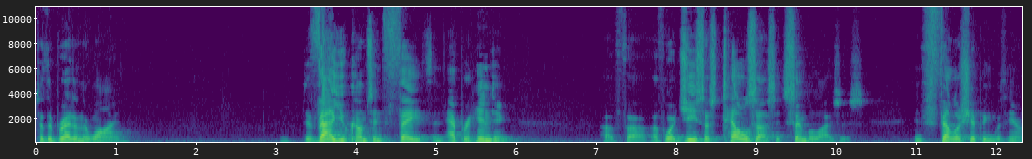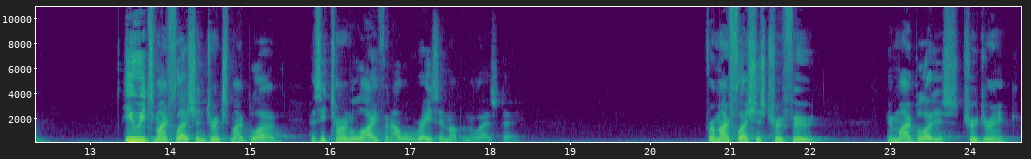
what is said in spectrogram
to the bread and the wine. The value comes in faith and apprehending of, uh, of what Jesus tells us it symbolizes in fellowshipping with Him. He who eats my flesh and drinks my blood has eternal life, and I will raise him up on the last day. For my flesh is true food, and my blood is true drink.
